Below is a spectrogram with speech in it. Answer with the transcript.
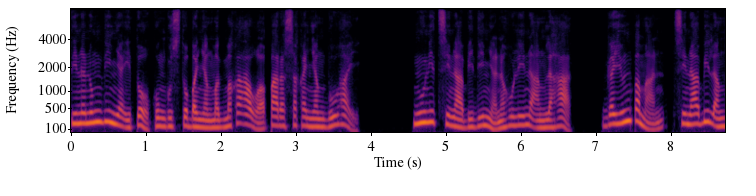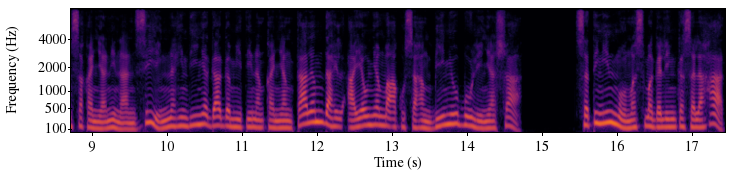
Tinanong din niya ito kung gusto ba niyang magmakaawa para sa kanyang buhay. Ngunit sinabi din niya na huli na ang lahat. Gayunpaman, sinabi lang sa kanya ni Nanzing na hindi niya gagamitin ang kanyang talam dahil ayaw niyang maakusahang binubuli niya siya. Sa tingin mo mas magaling ka sa lahat,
